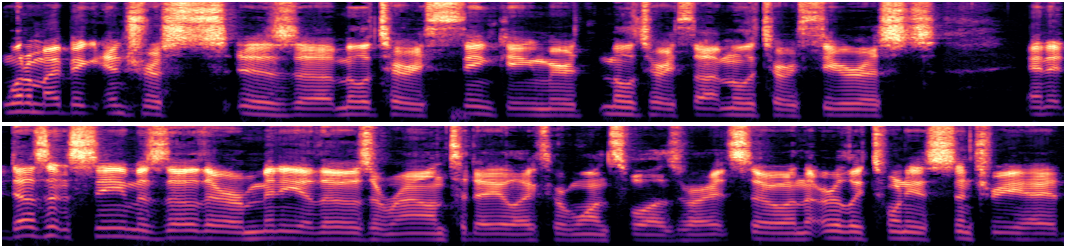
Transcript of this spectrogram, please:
one of my big interests is uh, military thinking, military thought, military theorists and it doesn't seem as though there are many of those around today like there once was right? So in the early 20th century you had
